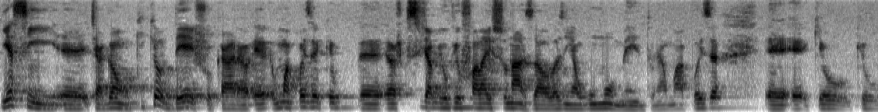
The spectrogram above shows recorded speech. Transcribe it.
E assim, é, Tiagão, o que, que eu deixo, cara, é uma coisa que eu, é, eu acho que você já me ouviu falar isso nas aulas em algum momento, né, uma coisa é, é, que, eu, que eu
